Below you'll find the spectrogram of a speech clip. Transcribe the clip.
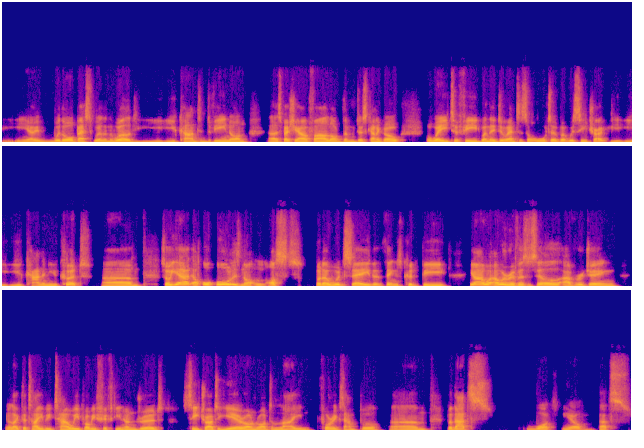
you know with all best will in the world you, you can't intervene on uh, especially how far a lot of them just kind of go away to feed when they do enter salt water. But with sea trout, you, you can and you could. Um, so yeah, all, all, is not lost. But I would say that things could be. You know, our, our rivers are still averaging, you know, like the Teifi Towy, probably fifteen hundred sea trout a year on rod and line, for example. Um, but that's what you know. That's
